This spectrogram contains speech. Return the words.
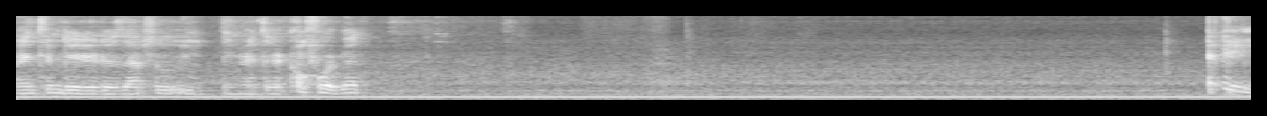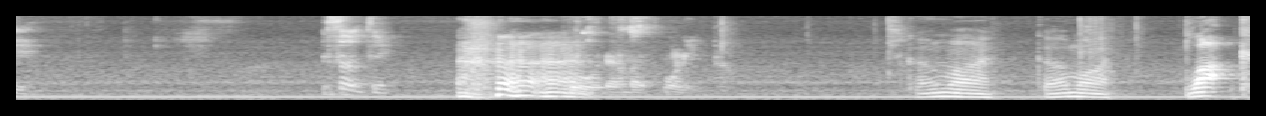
My intimidator is absolutely thing right there. Call for it, man. Hey, it's something. Oh, down by 20. come on. Come on. Block.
